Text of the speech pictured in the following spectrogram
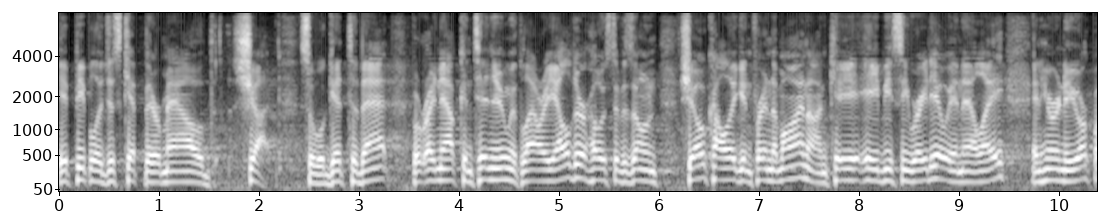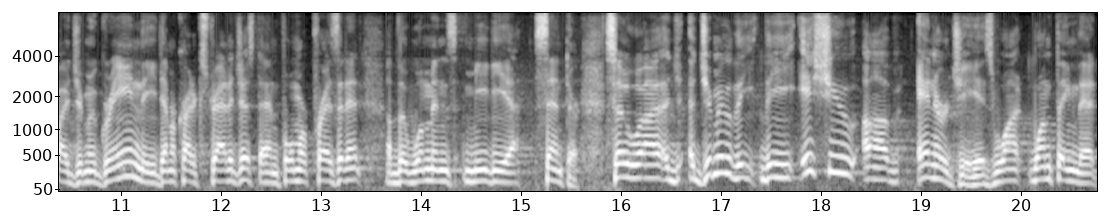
if people had just kept their mouths shut. So we'll get to that. But right now, continuing with Larry Elder, host of his own show, colleague and friend of mine on KABC Radio in LA, and here in New York by Jehmu Greene, the Democratic strategist and former president of the Women's Media Center. So, uh, Jehmu, the, the issue of energy is what, one thing that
